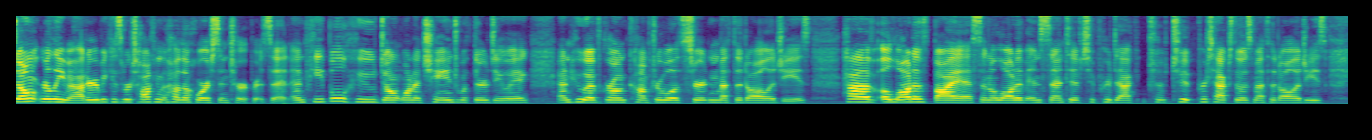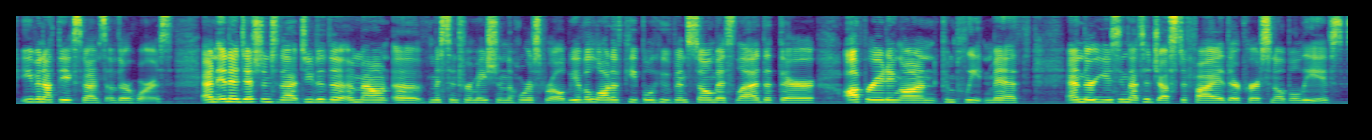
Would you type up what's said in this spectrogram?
don't really matter because we're talking about how the horse interprets it. And people who don't want to change what they're doing and who have grown comfortable with certain methodologies have a lot of bias and a lot of incentive to protect to, to protect those methodologies even at the expense of their horse. And in addition to that, due to the amount of misinformation in the horse world, we have a lot of people who've been so misled that they're operating on complete myth and they're using that to justify their personal beliefs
